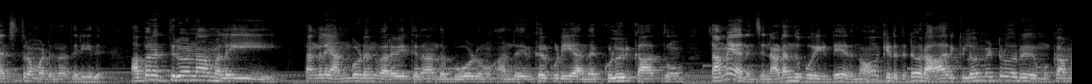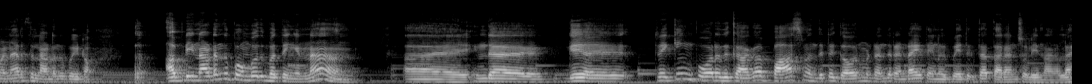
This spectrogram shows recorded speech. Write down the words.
நட்சத்திரம் மட்டும்தான் தெரியுது. அப்புறம் திருவண்ணாமலை தங்களை அன்புடன் வரவேற்கிறது அந்த போர்டும் அந்த இருக்கக்கூடிய அந்த குளிர் காத்தும் செமையாக இருந்துச்சு. நடந்து போய்கிட்டே இருந்தோம். கிட்டத்தட்ட ஒரு ஆறு கிலோமீட்டர் ஒரு முக்கால் மணி நேரத்தில் நடந்து போயிட்டோம். அப்படி நடந்து போகும்போது பார்த்திங்கன்னா இந்த ட்ரெக்கிங் போகிறதுக்காக பாஸ் வந்துட்டு கவர்மெண்ட் வந்து ரெண்டாயிரத்து ஐநூறு பேத்துக்கு தான் தரேன்னு சொல்லியிருந்தாங்கல்ல.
